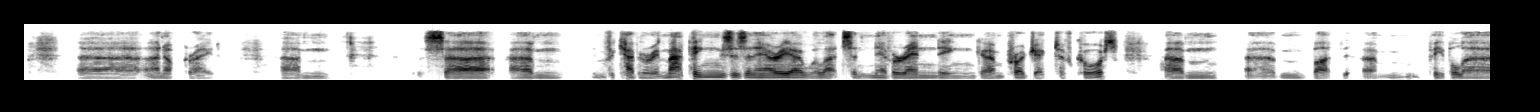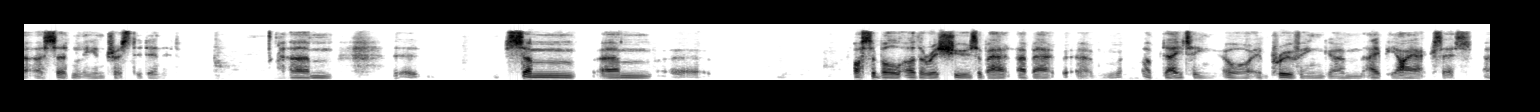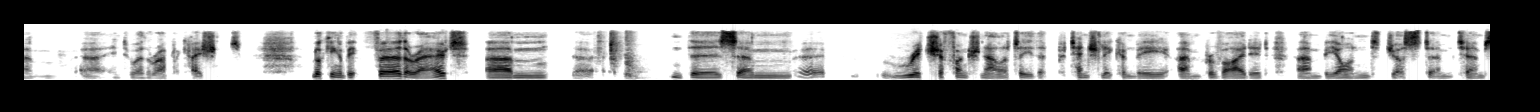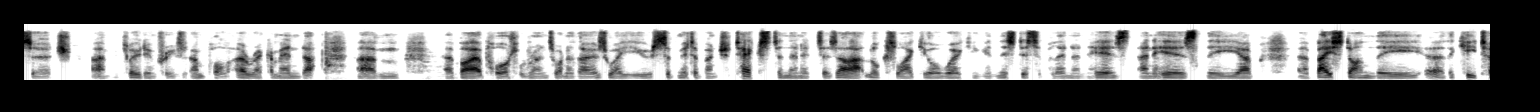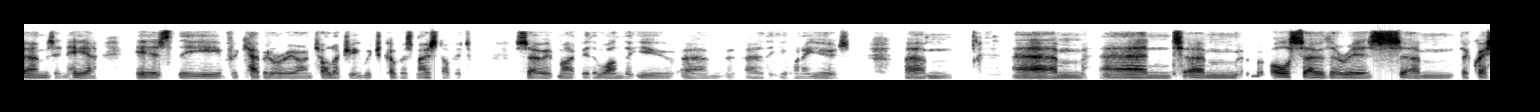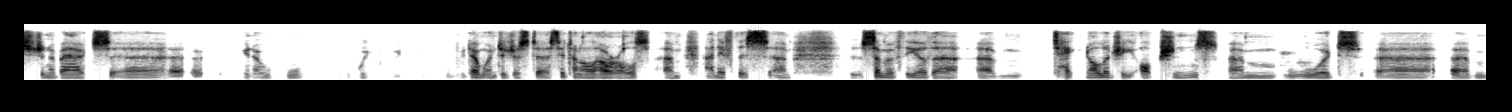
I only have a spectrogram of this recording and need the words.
uh, an upgrade. Um, so, um, vocabulary mappings is an area. Well, that's a never ending um, project, of course. Um, but people are, are, certainly interested in it. Some um, uh, possible other issues about about um, updating or improving um, API access um, uh, into other applications. Looking a bit further out, um, uh, there's uh, richer functionality that potentially can be um, provided um, beyond just um, term search um, including, for example, a recommender. Um, a BioPortal runs one of those where you submit a bunch of text and then it says, ah, it looks like you're working in this discipline and here's and here's the, uh, uh, based on the, uh, the key terms in here, here's the vocabulary or ontology, which covers most of it. So it might be the one that you um, uh, that you want to use. Um, um, and um, also there is um, the question about, uh, you know, we, we, we, don't want to just uh, sit on our laurels. Um, and if there's um, some of the other um, technology options would uh,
